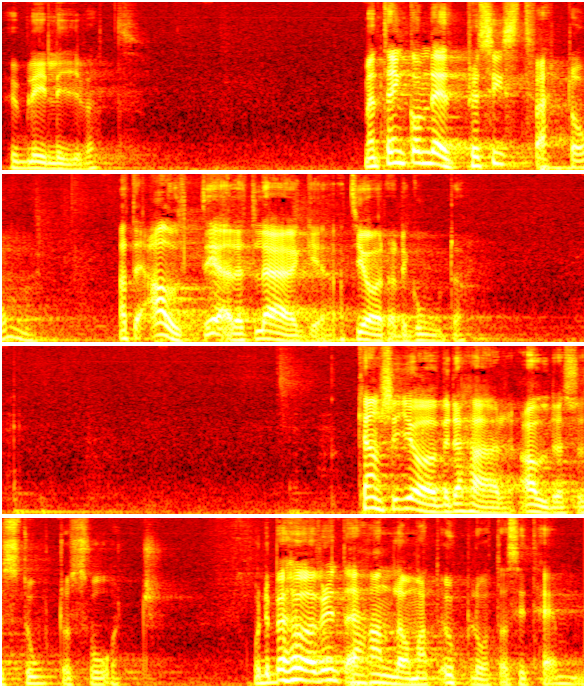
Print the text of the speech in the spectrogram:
Hur blir livet? Men tänk om det är precis tvärtom. Att det alltid är ett läge att göra det goda. Kanske gör vi det här alldeles för stort och svårt. Och det behöver inte handla om att upplåta sitt hem.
